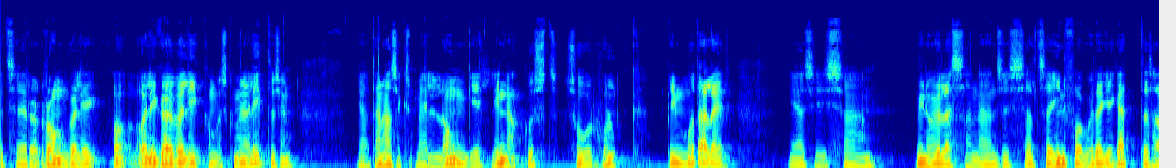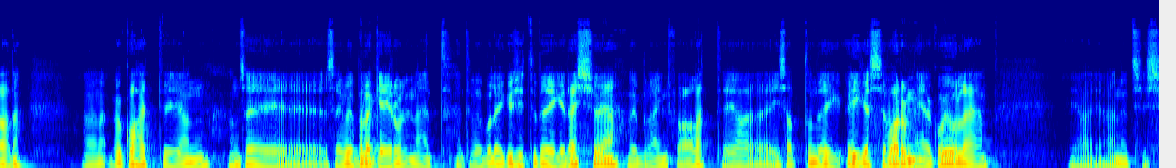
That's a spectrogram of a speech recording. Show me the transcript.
et see rong oli, oli ka juba liikumas, kui mina liitusin. ja tänaseks meil ongi linnakust suur hulk PIM-mudeleid ja siis äh, minu ülesanne on siis sealt see info kuidagi kätte saada. aga kohati on, on see, see võib-olla keeruline, et, et võib-olla ei küsitud õigeid asju ja võib-olla info alati ei, ei sattunud õig-, õigesse vormi ja kujule ja ja, ja nüüd siis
